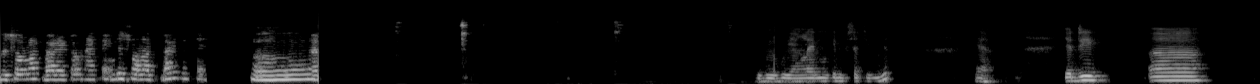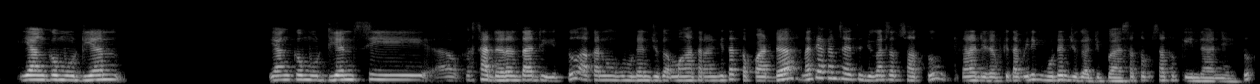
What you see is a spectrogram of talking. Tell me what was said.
Bersolat bareng nanti ini sholat bareng. Ibu-ibu yang lain mungkin bisa dimute. Ya. Jadi eh, yang kemudian yang kemudian si eh, kesadaran tadi itu akan kemudian juga mengantarkan kita kepada nanti akan saya tunjukkan satu-satu karena di dalam kitab ini kemudian juga dibahas satu-satu keindahannya itu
